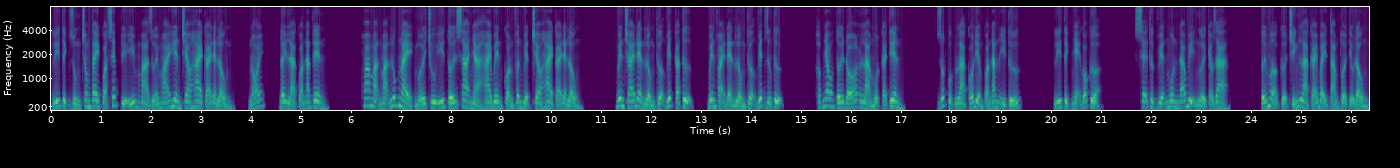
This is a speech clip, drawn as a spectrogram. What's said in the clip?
Lý tịch dùng trong tay quạt xếp tùy ý mà dưới mái hiên treo hai cái đèn lồng, nói, đây là quán ăn tên. Hoa mạn mạn lúc này mới chú ý tới xa nhà hai bên còn phân biệt treo hai cái đèn lồng. Bên trái đèn lồng thượng viết cá tự, bên phải đèn lồng thượng viết dương tự. Hợp nhau tới đó là một cái tiên. Rốt cuộc là có điểm quán ăn ý tứ. Lý tịch nhẹ gõ cửa. Sẽ thực viện môn đã bị người kéo ra. Tới mở cửa chính là cái 7-8 tuổi tiểu đồng,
